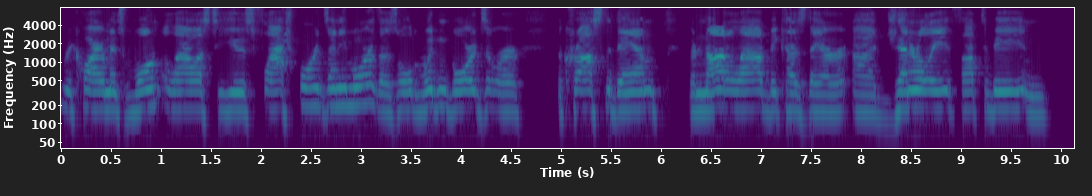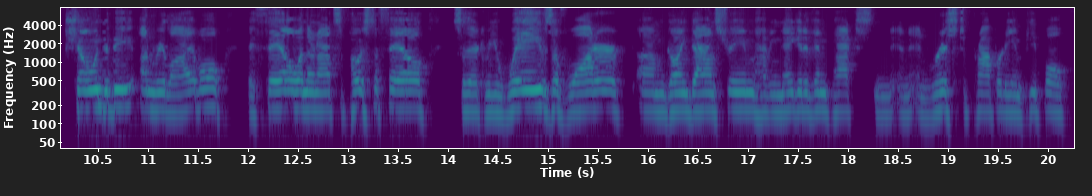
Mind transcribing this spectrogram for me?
requirements won't allow us to use flash boards anymore. Those old wooden boards that were across the dam, they're not allowed because they are uh, generally thought to be and shown to be unreliable. They fail when they're not supposed to fail. So there can be waves of water um, going downstream, having negative impacts and, and, and risk to property and people.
